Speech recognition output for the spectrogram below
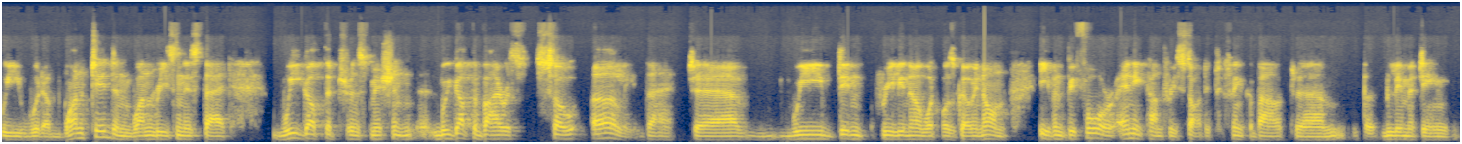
we would have wanted. And one reason is that we got the transmission, we got the virus so early that uh, we didn't really know what was going on, even before any country started to think about um, limiting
